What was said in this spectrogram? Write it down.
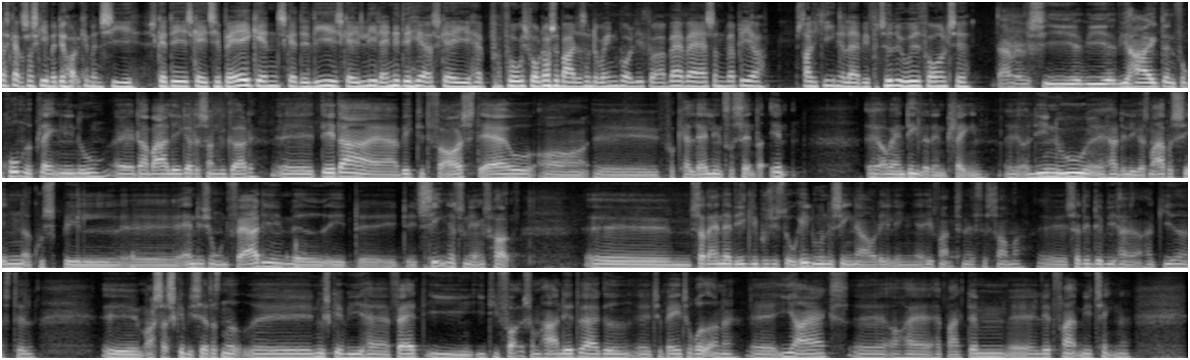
hvad skal der så ske med det hold, kan man sige? Skal, det, skal I tilbage igen? Skal, det lige, skal I lige lande det her? Skal I have fokus på ungdomsarbejdet, som du var inde på lige før? Hvad, hvad, er sådan, hvad bliver strategien, eller er vi for tidligt ude i forhold til Ja, jeg vil sige, vi, vi har ikke den forkromede plan lige nu. Øh, der bare ligger det sådan, vi gør det. Øh, det, der er vigtigt for os, det er jo at øh, få kaldt alle interessenter ind. Øh, og være en del af den plan. Øh, og lige nu øh, har det ligget os meget på sinden at kunne spille øh, anden færdig med et, et, et, et seniorturneringshold, øh, sådan at vi ikke lige pludselig stod helt uden seniorafdelingen øh, helt frem til næste sommer. Øh, så det er det, vi har, har givet os til. Øh, og så skal vi sætte os ned. Øh, nu skal vi have fat i, i de folk, som har netværket øh, tilbage til rødderne øh, i Ajax, øh, og have, have bragt dem øh, lidt frem i tingene.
